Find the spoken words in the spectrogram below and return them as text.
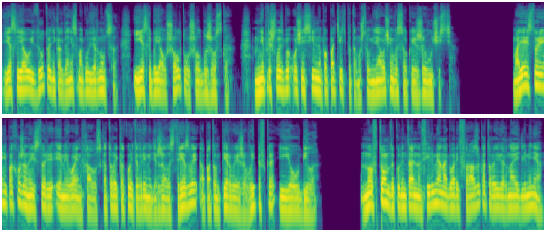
Если я уйду, то никогда не смогу вернуться. И если бы я ушел, то ушел бы жестко. Мне пришлось бы очень сильно попотеть, потому что у меня очень высокая живучесть. Моя история не похожа на историю Эми Уайнхаус, которая какое-то время держалась трезвой, а потом первая же выпивка ее убила. Но в том документальном фильме она говорит фразу, которая верна и для меня.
